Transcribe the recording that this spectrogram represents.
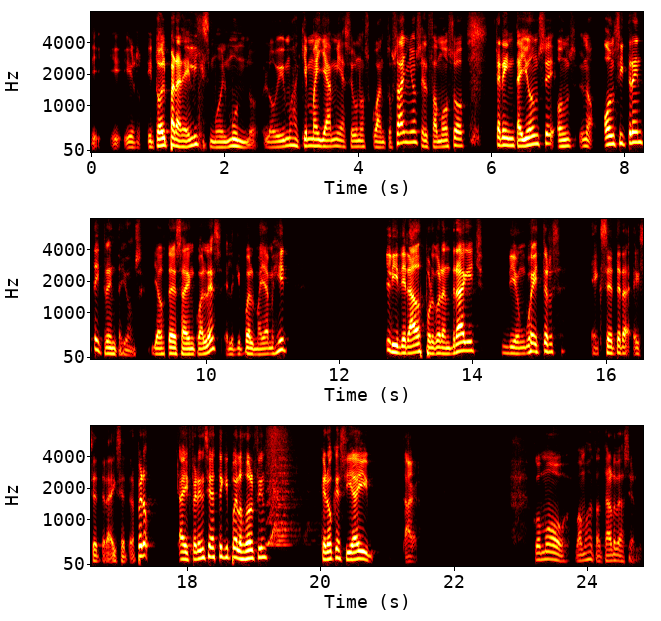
y, todo el paralelismo del mundo. Lo vivimos aquí en Miami hace unos cuantos años, el famoso 30 y 11, 11, no, 11 y 30 y 30 y 11. Ya ustedes saben cuál es, el equipo del Miami Heat, liderados por Goran Dragic, Dion Waiters, etcétera, etcétera, etcétera. Pero a diferencia de este equipo de los Dolphins, creo que sí hay, a ver, ¿cómo vamos a tratar de hacerlo?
